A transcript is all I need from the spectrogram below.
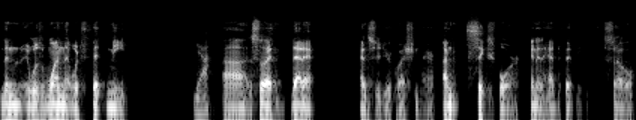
Then it was one that would fit me. Yeah. Uh, so that, that answered your question there. I'm six four, and it had to fit me. So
